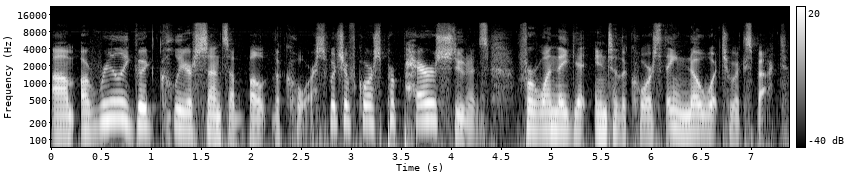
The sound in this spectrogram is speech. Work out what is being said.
um, a really good clear sense about the course, which of course prepares students for when they get into the course, they know what to expect.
